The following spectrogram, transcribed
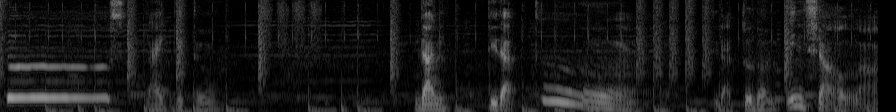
terus naik gitu dan tidak turun tidak turun insya Allah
